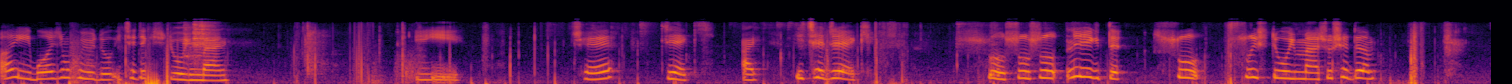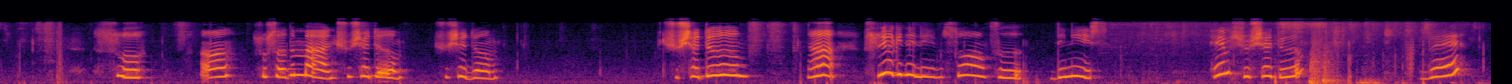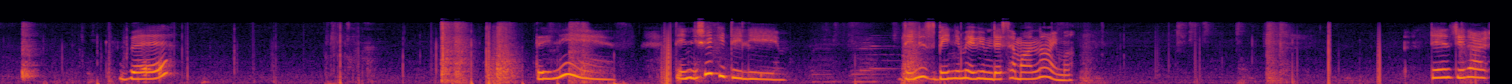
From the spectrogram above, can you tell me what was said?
Ay boğazım kurudu. İçecek istiyorum ben. İyi. İçecek. Ay içecek. Su su su. Nereye gitti? Su. Su istiyorum ben. Susadım. Su. Aa, susadım ben. Şuşadım. Şuşadım. Şuşadım. Ha, suya gidelim. Su altı. Deniz. Hem şuşadım ve ve deniz. Denize gidelim. Deniz benim evim desem anlar mı? Denizciler.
